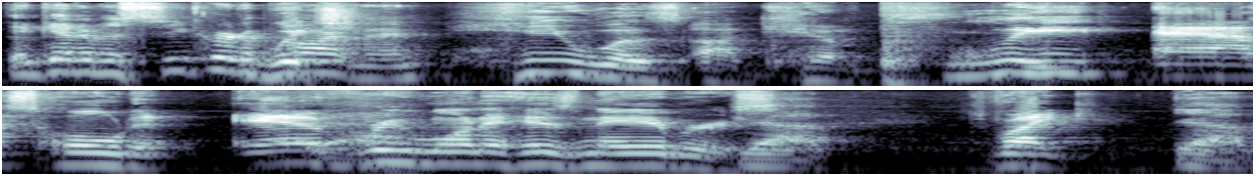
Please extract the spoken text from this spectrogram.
They get him a secret apartment. Which apartment. he was a complete asshole to every one of his neighbors. Yeah. Like, Yeah,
